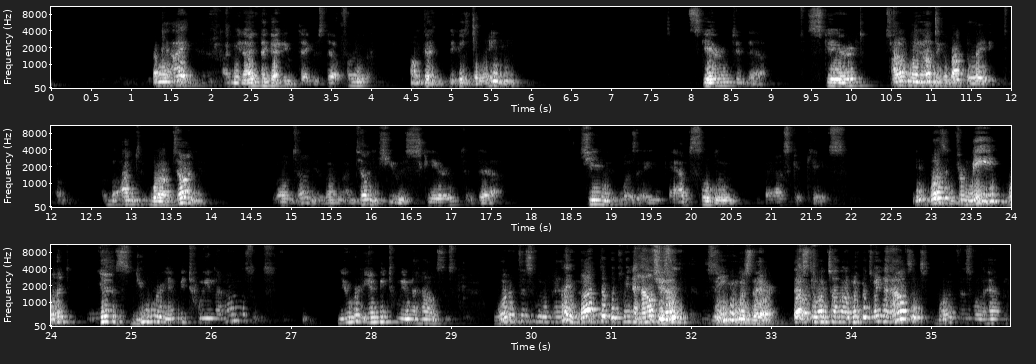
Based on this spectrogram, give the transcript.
I mean, I, I mean, I think I need to take it a step further. Okay, because the lady scared to death, scared. To I don't know nothing about the lady. But I'm, what I'm telling you, what I'm telling you is, I'm, I'm telling you, she was scared to death. She was an absolute basket case. It wasn't for me. What? Yes, you were in between the houses. You were in between the houses. What if this would have I happened? walked up between the houses and Zena was there. That's the only time I went between the houses. What if this would have happened?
